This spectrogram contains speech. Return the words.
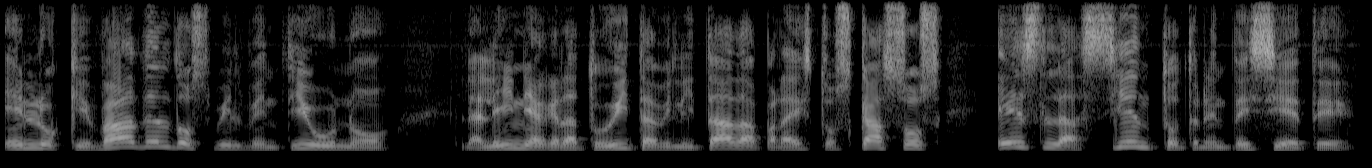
en lo que va del 2021. La línea gratuita habilitada para estos casos es la 137.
